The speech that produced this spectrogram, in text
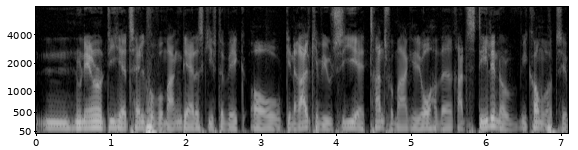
nu nævner du de her tal på, hvor mange det er, der skifter væk, og generelt kan vi jo sige, at transfermarkedet i år har været ret stille, når vi kommer til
